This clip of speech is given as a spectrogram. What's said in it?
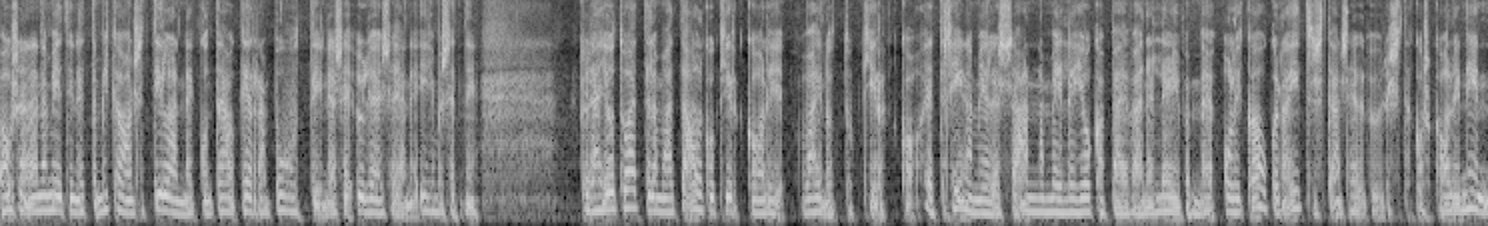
mä usein aina mietin, että mikä on se tilanne, kun tämä kerran puhuttiin ja se yleisö ja ne ihmiset, niin kyllähän joutuu ajattelemaan, että alkukirkko oli vainottu kirkko. Että siinä mielessä Anna meille jokapäiväinen leivämme oli kaukana itsestäänselvyydestä, koska oli niin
